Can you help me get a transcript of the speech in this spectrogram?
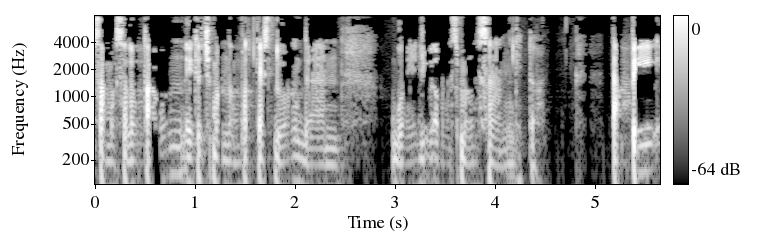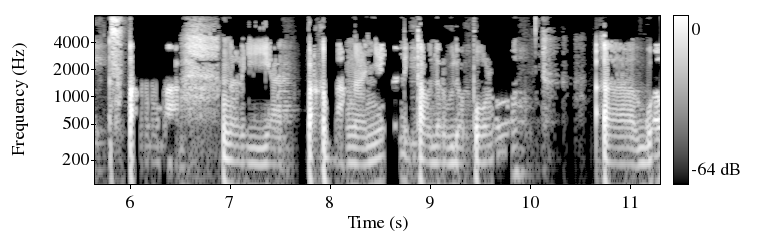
sama satu tahun itu cuma 6 podcast doang dan gue juga males-malesan gitu. Tapi setelah ngeliat perkembangannya di tahun 2020 eh, gue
